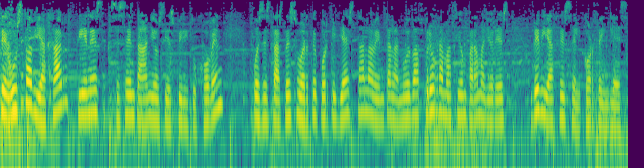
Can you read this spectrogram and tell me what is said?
¿Te gusta viajar? ¿Tienes 60 años y espíritu joven? Pues estás de suerte porque ya está a la venta la nueva programación para mayores de viajes El Corte Inglés.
